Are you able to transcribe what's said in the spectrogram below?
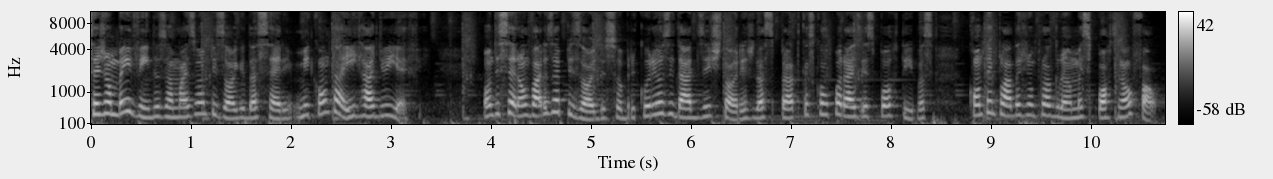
Sejam bem-vindos a mais um episódio da série Me Conta Aí Rádio IF, onde serão vários episódios sobre curiosidades e histórias das práticas corporais e esportivas contempladas no programa Esporte na UFAL,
